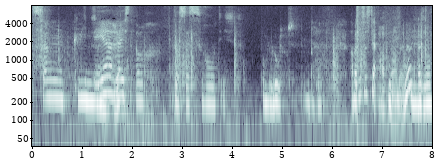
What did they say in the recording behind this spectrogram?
sanguinär ja. heißt auch, dass es rot ist. Vom Blut. Blutrot. Aber das ist der Artname, ne? Mhm. Also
